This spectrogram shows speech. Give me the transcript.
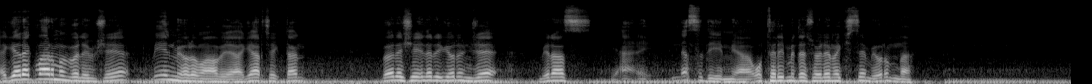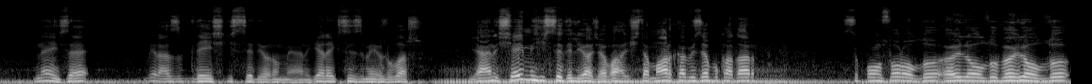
E gerek var mı böyle bir şeye? Bilmiyorum abi ya gerçekten böyle şeyleri görünce biraz yani nasıl diyeyim ya o terimi de söylemek istemiyorum da. Neyse biraz değişik hissediyorum yani gereksiz mevzular. Yani şey mi hissediliyor acaba işte marka bize bu kadar sponsor oldu öyle oldu böyle oldu.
